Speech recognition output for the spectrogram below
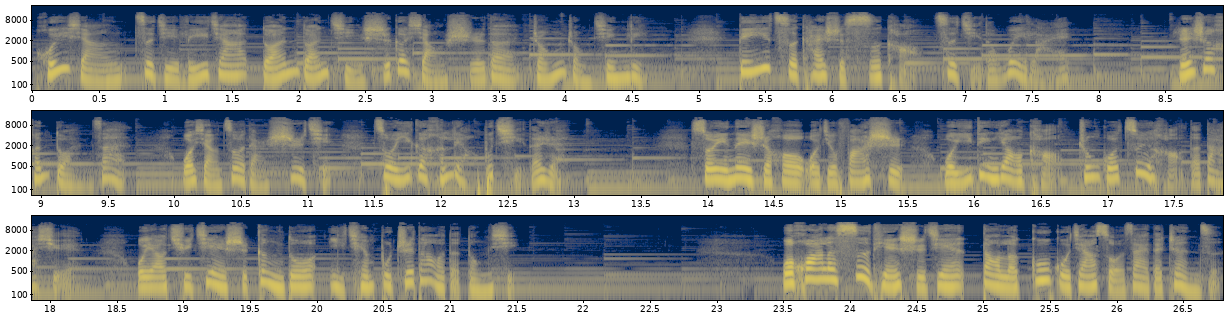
回想自己离家短短几十个小时的种种经历，第一次开始思考自己的未来。人生很短暂，我想做点事情，做一个很了不起的人。所以那时候我就发誓，我一定要考中国最好的大学，我要去见识更多以前不知道的东西。我花了四天时间到了姑姑家所在的镇子，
